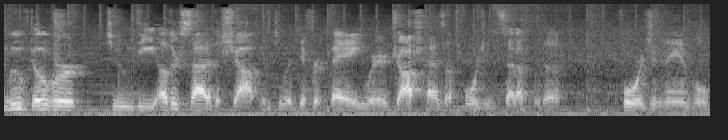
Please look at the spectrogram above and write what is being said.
Moved over to the other side of the shop into a different bay where Josh has a forging setup with a forge and an anvil.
